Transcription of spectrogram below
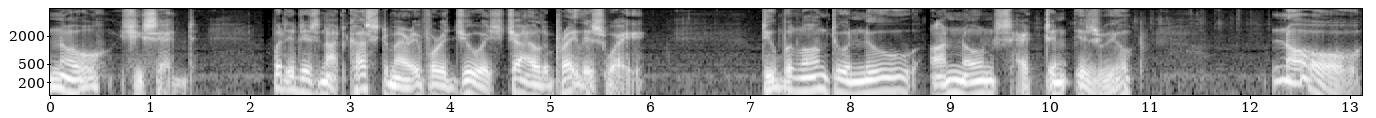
No, she said, but it is not customary for a Jewish child to pray this way. Do you belong to a new, unknown sect in Israel? No,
